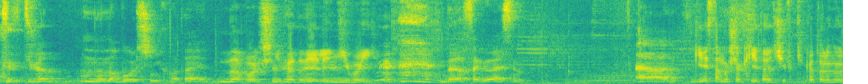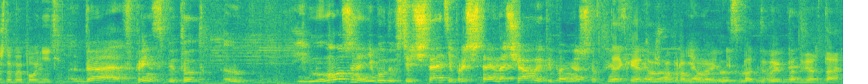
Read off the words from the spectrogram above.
тебя ну, на больше не хватает. На больше не ходу. Я ленивый. Да, согласен. А, Есть там еще какие-то ачивки, которые нужно выполнить? да, в принципе, тут э, и можно, я не буду все читать, и прочитаю начало, и ты поймешь, что в Дай-ка принципе я тоже могу- попробую. Из-под выговорить, да. выподверта.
